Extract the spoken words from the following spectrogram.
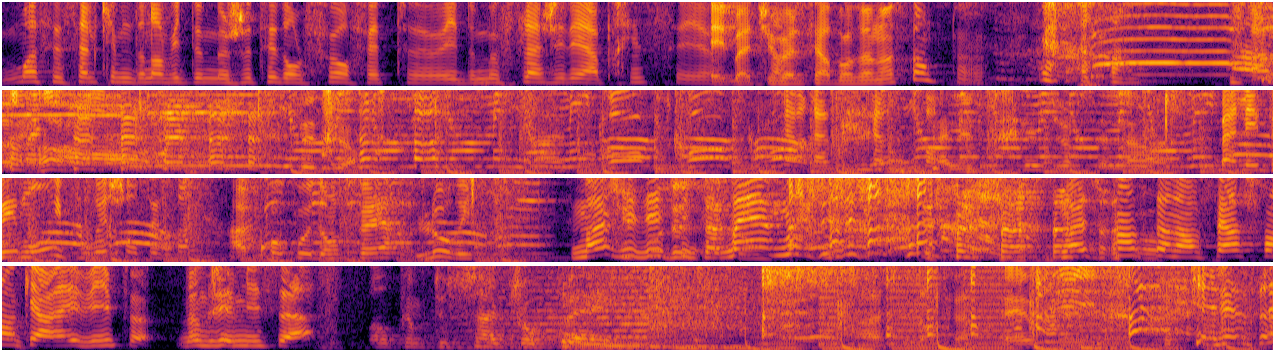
Moi, c'est celle qui me donne envie de me jeter dans le feu, en fait, euh, et de me flageller après. C'est, euh, Eh bah, tu ça. vas le faire dans un instant. C'est dur. Très dure, celle-là. ouais. Bah, les démons, ils pourraient chanter ça. À propos d'enfer, Laurie. Moi, Suppôt de décidé. Satan. Ouais, moi, j'ai décidé. moi, je pense qu'en enfer, je serai en carré VIP. Donc, j'ai mis ça. Ah, c'est l'enfer. Eh oui. Bien sûr,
